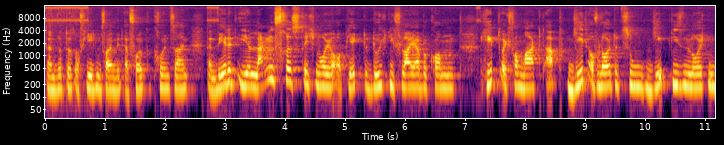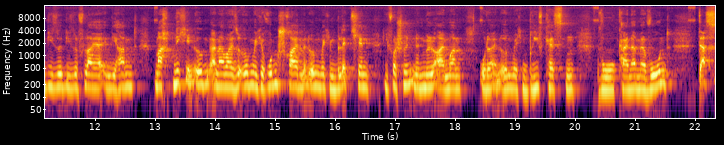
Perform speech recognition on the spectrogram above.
dann wird das auf jeden Fall mit Erfolg gekrönt sein. Dann werdet ihr langfristig neue Objekte durch die Flyer bekommen. Hebt euch vom Markt ab, geht auf Leute zu, gebt diesen Leuten diese, diese Flyer in die Hand, macht nicht in irgendeiner Weise irgendwelche Rundschreiben in irgendwelchen Blättchen, die verschwinden in Mülleimern oder in irgendwelchen Briefkästen, wo keiner mehr wohnt. Das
